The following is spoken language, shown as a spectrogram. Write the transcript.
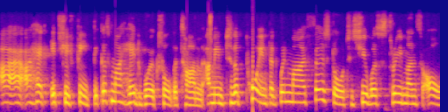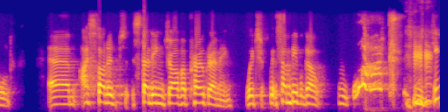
I, I had itchy feet because my head works all the time. I mean, to the point that when my first daughter, she was three months old, um, I started studying Java programming, which some people go, "What?" You-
